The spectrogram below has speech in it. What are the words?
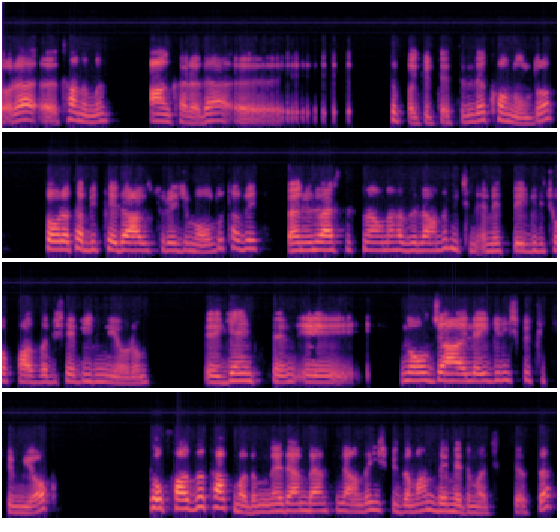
sonra e, tanımız Ankara'da e, tıp fakültesinde konuldu. Sonra tabii tedavi sürecim oldu. Tabii ben üniversite sınavına hazırlandığım için MS ile ilgili çok fazla bir şey bilmiyorum. E, gençsin, e, ne olacağıyla ilgili hiçbir fikrim yok. Çok fazla takmadım. Neden ben falan da hiçbir zaman demedim açıkçası.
